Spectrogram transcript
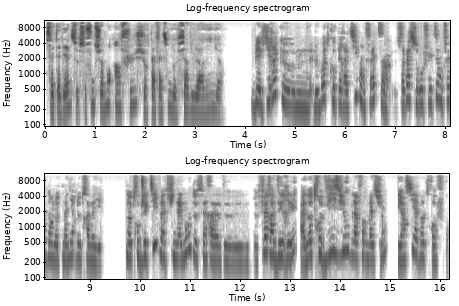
cet ADN, ce, ce, fonctionnement influe sur ta façon de faire du learning? Bien, je dirais que hum, le mode coopératif, en fait, ça va se refléter en fait dans notre manière de travailler. Notre objectif va finalement de faire, euh, de, de faire adhérer à notre vision de la formation et ainsi à notre offre.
